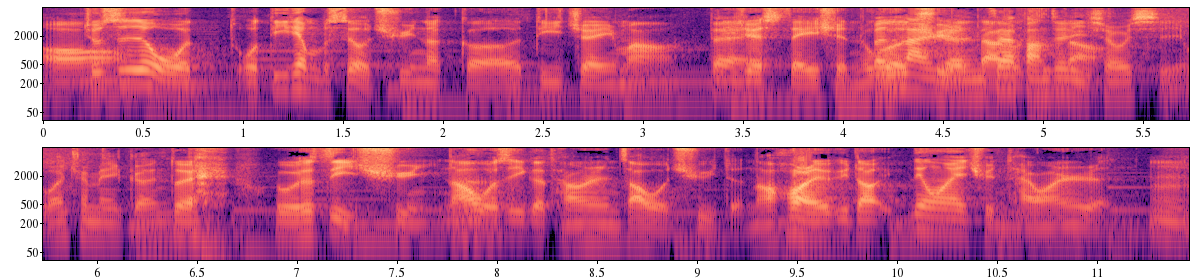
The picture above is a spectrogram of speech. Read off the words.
哦，就是我，我第一天不是有去那个 DJ 吗？，DJ Station。如果去人在房间里休息，完全没跟。对，我就自己去。然后我是一个台湾人找我去的，然后后来又遇到另外一群台湾人，嗯，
